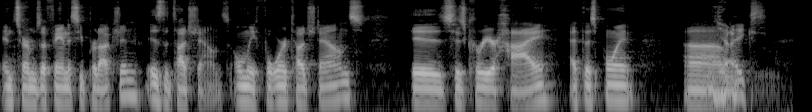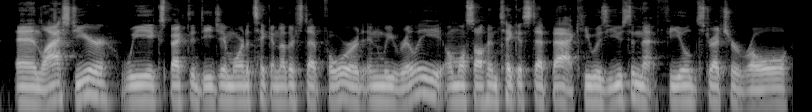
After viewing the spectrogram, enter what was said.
in terms of fantasy production is the touchdowns. Only four touchdowns is his career high at this point. Um, Yikes. And last year, we expected DJ Moore to take another step forward, and we really almost saw him take a step back. He was used in that field stretcher role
